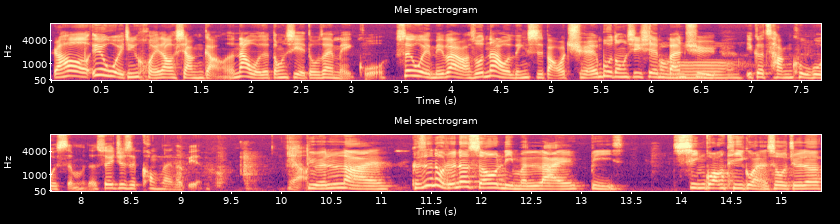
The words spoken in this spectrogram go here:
然后，因为我已经回到香港了，那我的东西也都在美国，所以我也没办法说，那我临时把我全部东西先搬去哦一个仓库或什么的，所以就是空在那边。原来，可是呢，我觉得那时候你们来比星光踢馆的时候，我觉得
